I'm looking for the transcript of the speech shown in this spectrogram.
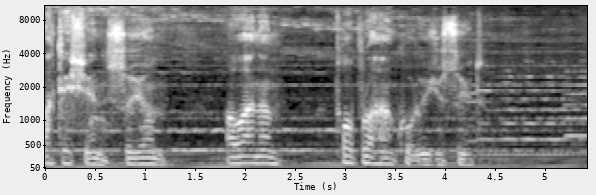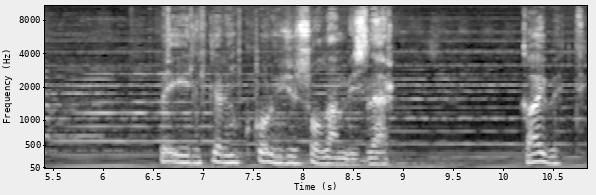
ateşin, suyun, havanın, toprağın koruyucusuydu. Ve iyiliklerin koruyucusu olan bizler kaybettik.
